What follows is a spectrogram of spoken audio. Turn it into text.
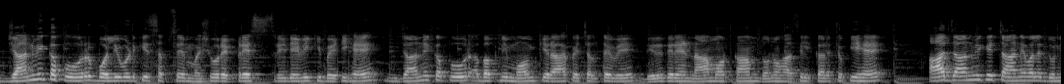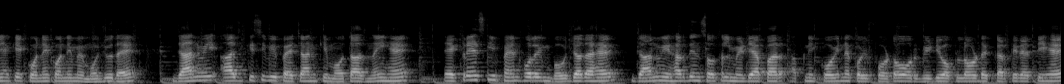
जानवी कपूर बॉलीवुड की सबसे मशहूर एक्ट्रेस श्रीदेवी की बेटी है। जानवी कपूर अब अपनी मोम की राह पे चलते हुए धीरे धीरे नाम और काम दोनों हासिल कर चुकी है। आज जानवी के चाहने वाले दुनिया के कोने कोने में मौजूद है। जानवी आज किसी भी पहचान की मोहताज नहीं है। एक्ट्रेस की फ़ैन फॉलोइंग बहुत ज़्यादा है। जानवी हर दिन सोशल मीडिया पर अपनी कोई ना कोई फ़ोटो और वीडियो अपलोड करती रहती है।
